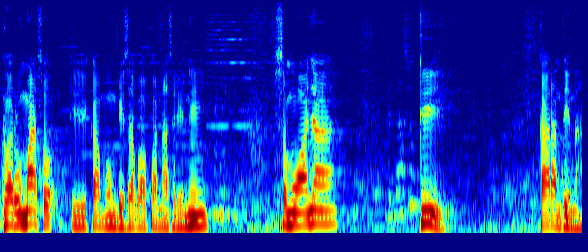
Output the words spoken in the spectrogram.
baru masuk di kampung desa Papan Nasri ini semuanya di karantina.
